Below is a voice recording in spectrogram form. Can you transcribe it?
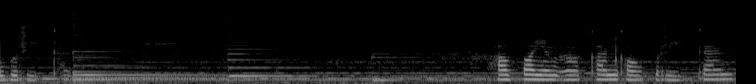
Kau berikan? Apa yang akan kau berikan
